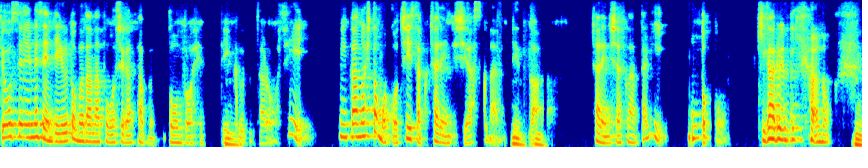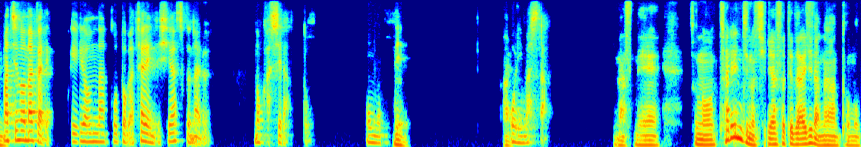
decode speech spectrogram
行政目線で言うと無駄な投資が多分どんどん減っていくだろうし、民間の人もこう小さくチャレンジしやすくなるっていうか、うんうん。チャレンジしやすくなったり、もっとこう、気軽に、あの、うん。街の中でいろんなことがチャレンジしやすくなるのかしらと思ってはい。おりました。いますね。そのチャレンジのしやすさって大事だなと思っ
